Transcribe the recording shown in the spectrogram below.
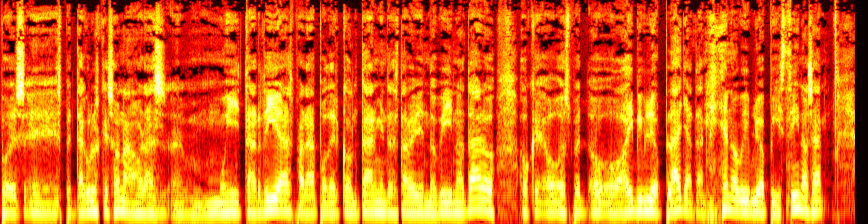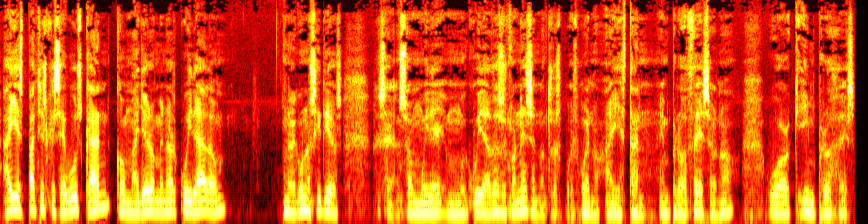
pues eh, espectáculos que son a horas eh, muy tardías para poder contar mientras está bebiendo vino tal, o, o que o, o, hay biblioplaya también, o bibliopiscina, o sea, hay espacios que se buscan con mayor o menor cuidado en algunos sitios son muy, muy cuidadosos con eso, en otros, pues bueno, ahí están, en proceso, ¿no? Work in process.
